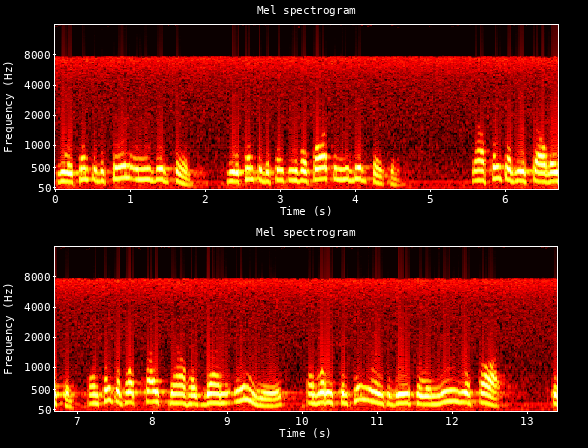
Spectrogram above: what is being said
You were tempted to sin and you did sin. You were tempted to think evil thoughts and you did think them. Now think of your salvation and think of what Christ now has done in you and what he's continuing to do to renew your thoughts, to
